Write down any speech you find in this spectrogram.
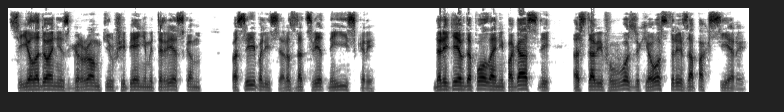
С ее ладони с громким шипением и треском посыпались разноцветные искры. Долетев до пола, они погасли, оставив в воздухе острый запах серы.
